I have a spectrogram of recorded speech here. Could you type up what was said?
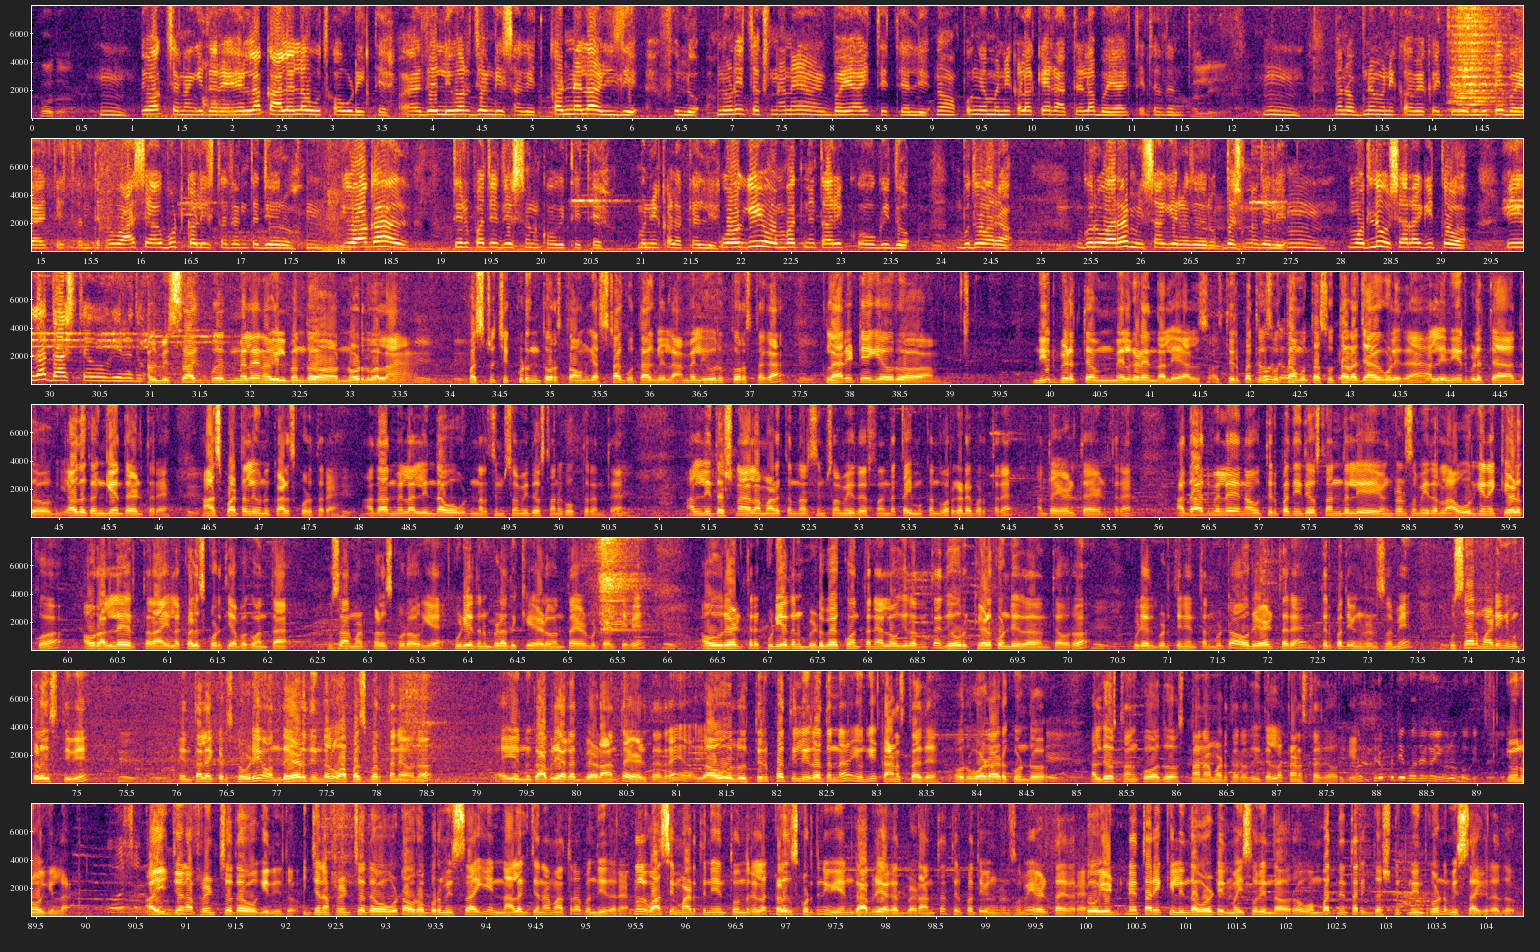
ಹೌದಾ? ಹ್ಞೂ ಇವಾಗ ಚೆನ್ನಾಗಿದ್ದಾರೆ. ಎಲ್ಲ ಕಾಲೆಲ್ಲ ಊದ್ಕೊಬಿಡೈತೆ ಅದೇ ಲಿವರ್ ಜಂಡೀಸ್ ಆಗೈತೆ. ಕಣ್ಣೆಲ್ಲ ಅಳ್ದಿ ಫುಲ್ಲು ನೋಡಿದ ತಕ್ಷಣನೇ ಭಯ ಆಯ್ತೈತೆ ಅಲ್ಲಿ. ನಮ್ಮ ಅಪ್ಪಂಗೆ ಮನೆ ಕಳಕ್ಕೆ ರಾತ್ರಿ ಎಲ್ಲ ಭಯ ಆಯ್ತೈತೆ ಅಲ್ಲಿ? ಹ್ಮ್. ನಾನು ಒಬ್ಬನೇ ಮನೆ ಕಾಬೇಕಾಯ್ತದೆ ಅಂದ್ಬಿಟ್ಟು ಭಯ ಆಯ್ತೈತಂತೆ. ವಾಸಿ ಆಗ್ಬಿಟ್ಟು ಕಳಿಸ್ತದಂತೆ ದೇವರು. ಇವಾಗ ತಿರುಪತಿ ದೇವಸ್ಥಾನಕ್ಕೆ ಹೋಗಿತೈತೆ ಮನೆ ಕಳಕ್ಕೆ ಅಲ್ಲಿ. ಹೋಗಿ ಒಂಬತ್ತನೇ ತಾರೀಕು ಹೋಗಿದ್ದು. ಬುಧವಾರ. ಗುರುವಾರ ಮಿಸ್ ಆಗಿರೋದವರು ದರ್ಶನದಲ್ಲಿ. ಹ್ಮ್ ಮೊದಲು ಹುಷಾರಾಗಿತ್ತು ಈಗ ಜಾಸ್ತಿ ಹೋಗಿರೋದು ಅಲ್ಲಿ ಮಿಸ್ ಆಗಿದ್ಮೇಲೆ ನಾವು ಇಲ್ಲಿ ಬಂದು ನೋಡಿದ್ವಲ್ಲ? ಫಸ್ಟ್ ಚಿಕ್ಕ ಹುಡುಗನ ತೋರಿಸ್ತಾ ಅವ್ನಿಗೆ ಅಷ್ಟಾಗಿ ಗೊತ್ತಾಗಲಿಲ್ಲ. ಆಮೇಲೆ ಇವ್ರಿಗೆ ತೋರಿಸಿದಾಗ ಕ್ಲಾರಿಟಿಯಾಗಿ ಅವರು ನೀರು ಬೀಳುತ್ತೆ ಅವ್ನ್ ಮೇಲ್ಗಡೆಯಿಂದ ಅಲ್ಲಿ ಅಲ್ಲಿ ಸ- ತಿರುಪತಿ ಸುತ್ತಮುತ್ತ ಸುತ್ತಾಡೋ ಜಾಗಗಳಿದೆ ಅಲ್ಲಿ ನೀರು ಬೀಳುತ್ತೆ ಅದು ಯಾವುದೋ ಗಂಗೆ ಅಂತ ಹೇಳ್ತಾರೆ. ಆ ಸ್ಪಾಟಲ್ಲಿ ಇವನು ಕಳಿಸ್ಕೊಡ್ತಾರೆ. ಅದಾದಮೇಲೆ ಅಲ್ಲಿಂದ ಹೋಗ್ಬಿಟ್ಟು ನರಸಿಂಹಸ್ವಾಮಿ ದೇವಸ್ಥಾನಕ್ಕೆ ಹೋಗ್ತಾರಂತೆ. ಅಲ್ಲಿ ದರ್ಶನ ಎಲ್ಲ ಮಾಡ್ಕೊಂಡು ನರಸಿಂಹಸ್ವಾಮಿ ದೇವಸ್ಥಾನದಿಂದ ಕೈ ಮುಕ್ಕೊಂಡು ಹೊರಗಡೆ ಬರ್ತಾರೆ ಅಂತ ಹೇಳ್ತಾ ಹೇಳ್ತಾರೆ. ಅದಾದಮೇಲೆ ನಾವು ತಿರುಪತಿ ದೇವಸ್ಥಾನದಲ್ಲಿ ವೆಂಕಟರಮಣ ಸ್ವಾಮಿ ಇದಾರಲ್ಲ, ಅವ್ರಿಗೇನೆ ಕೇಳ್ಕೊ, ಅವ್ರು ಅಲ್ಲೇ ಇರ್ತಾರ, ಇಲ್ಲ ಕಳಿಸ್ಕೊಡ್ತೀಯ ಭಗವಂತ? ಹುಷಾರು ಮಾಡಿ ಕಳಿಸ್ಕೊಡು ಅವ್ರಿಗೆ ಕುಡಿಯೋದನ್ನು ಬಿಡೋದಕ್ಕೆ ಹೇಳು ಅಂತ ಹೇಳ್ಬಿಟ್ಟು ಹೇಳ್ತೀವಿ. ಅವ್ರು ಹೇಳ್ತಾರೆ ಕುಡಿಯೋದನ್ನು ಬಿಡಬೇಕು ಅಂತಲೇ ಅಲ್ಲಿ ಹೋಗಿರೋದಂತೆ, ದೇವ್ರು ಕೇಳ್ಕೊಂಡಿರೋದಂತೆ ಅವರು. ಕುಡಿಯೋದು ಬಿಡ್ತೀನಿ ಅಂತ ಅಂದ್ಬಿಟ್ಟು ಅವ್ರು ಹೇಳ್ತಾರೆ, ತಿರುಪತಿ ವೆಂಕಟರಮಣ ಸ್ವಾಮಿ, ಹುಷಾರು ಮಾಡಿ ನಿಮ್ಗೆ ಕಳಿಸ್ತೀವಿ. ಏನು ತಲೆ ಕೆಡಿಸ್ಕೊಬಿಡಿ, ಒಂದು ಎರಡು ದಿನದಲ್ಲಿ ವಾಪಸ್ ಬರ್ತಾನೆ ಅವನು. ಏನು ಗಾಬರಿ ಆಗೋದು ಬೇಡ ಅಂತ ಹೇಳ್ತಾ ಇದ್ರೆ ಅವಳು ತಿರುಪತಿಲಿ ಇರೋದನ್ನು ಇವನಿಗೆ ಕಾಣಿಸ್ತಾ ಇದೆ. ಅವರು ಓಡಾಡಿಕೊಂಡು ಅಲ್ಲಿ ದೇವಸ್ಥಾನಕ್ಕೆ ಹೋಗೋದು ಸ್ನಾನ ಮಾಡ್ತಾ ಇರೋದು ಇದೆಲ್ಲ ಕಾಣಿಸ್ತಾ ಇದೆ ಅವ್ರಿಗೆ. ತಿರುಪತಿಗೆ ಹೋದಾಗ ಇವನು ಹೋಗಿದ್ದ ಇವನು ಹೋಗಿಲ್ಲ. ಐದು ಜನ ಫ್ರೆಂಡ್ಸ್ ಜೊತೆ ಹೋಗಿದ್ದು ಐದು ಜನ ಫ್ರೆಂಡ್ಸ್ ಜೊತೆ ಹೋಗ್ಬಿಟ್ಟು ಅವರೊಬ್ಬರು ಮಿಸ್ ಆಗಿ ನಾಲ್ಕು ಜನ ಮಾತ್ರ ಬಂದಿದ್ದಾರೆ. ಅಲ್ಲಿ ವಾಸಿ ಮಾಡ್ತೀನಿ ಅಂತ ತೊಂದರೆ ಇಲ್ಲ ಕಳಿಸ್ಕೊಡ್ತೀನಿ ನೀವು ಏನು ಗಾಬರಿ ಆಗೋದು ಬೇಡ ಅಂತ ತಿರುಪತಿ ವೆಂಕಟಸ್ವಾಮಿ ಸ್ವಾಮಿ ಹೇಳ್ತಾ ಇದ್ದಾರೆ. ಎಂಟನೇ ತಾರೀಕು ಇಲ್ಲಿಂದ ಹೊರಟಿದ್ದು ಮೈಸೂರಿಂದ ಅವರು ಒಂಬತ್ತನೇ ತಾರೀಕು ದರ್ಶನಕ್ಕೆ ನಿಂತ್ಕೊಂಡು ಮಿಸ್ ಆಗಿರೋದು.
